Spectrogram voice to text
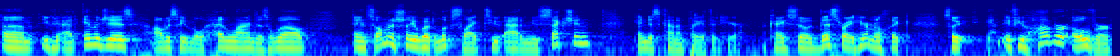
Um, you can add images, obviously little headlines as well. And so I'm going to show you what it looks like to add a new section and just kind of play with it here. Okay, so this right here, I'm going to click. So if you hover over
